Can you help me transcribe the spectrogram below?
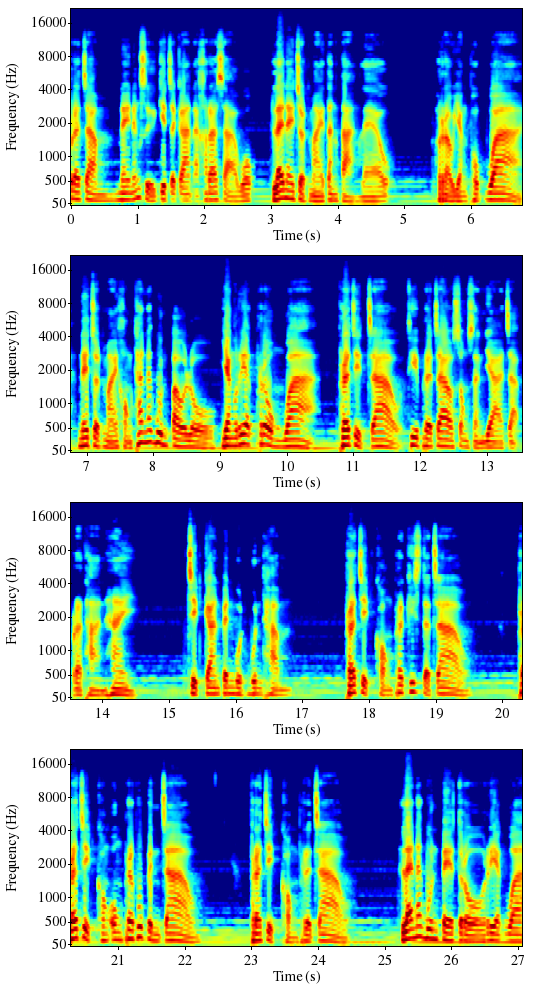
ประจำในหนังสือกิจการอัครสาวก และในจดหมายต่างๆ แล้ว เรายังพบว่าในจดหมายของท่านนักบุญเปาโลยังเรียกพระองค์ว่า พระจิตเจ้าที่พระเจ้าทรงสัญญาจะประทานให้ จิตการเป็นบุตรบุญธรรม พระจิตของพระคริสตเจ้า พระจิตขององค์พระผู้เป็นเจ้า พระจิตของพระเจ้า และนักบุญเปโตรเรียกว่า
